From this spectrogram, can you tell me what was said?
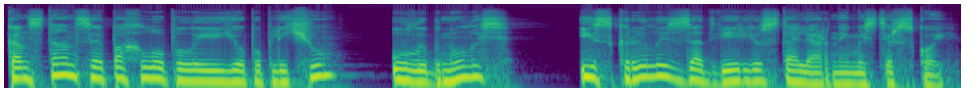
Констанция похлопала ее по плечу, улыбнулась и скрылась за дверью столярной мастерской.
